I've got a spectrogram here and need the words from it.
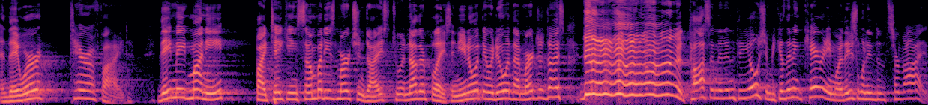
and they were terrified. They made money by taking somebody's merchandise to another place. And you know what they were doing with that merchandise? Tossing it into the ocean because they didn't care anymore. They just wanted to survive.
